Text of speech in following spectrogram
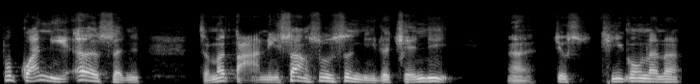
不管你二审怎么打，你上诉是你的权利。哎，就是提供了呢，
